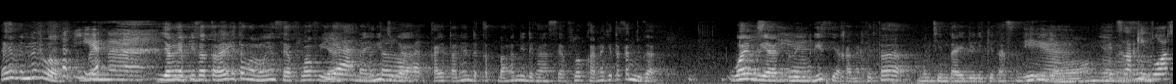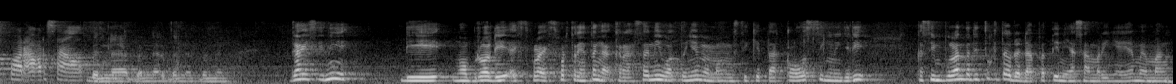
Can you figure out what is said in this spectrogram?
eh bener loh Iya. benar yang episode terakhir kita ngomongin self love ya Iya, nah ini juga banget. kaitannya deket banget nih dengan self love karena kita kan juga why we are Iya. doing this ya karena kita mencintai diri kita sendiri Iya. dong ya It's a reward for ourselves. benar benar benar benar guys ini di ngobrol di explore explore ternyata nggak kerasa nih waktunya memang mesti kita closing nih. Jadi kesimpulan tadi tuh kita udah dapetin ya summary-nya ya. Memang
